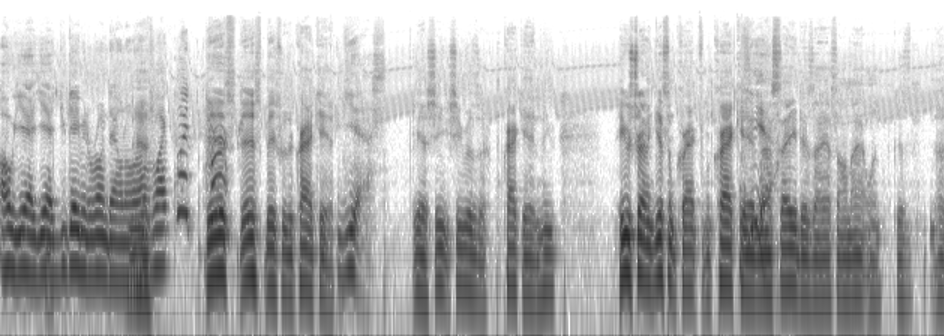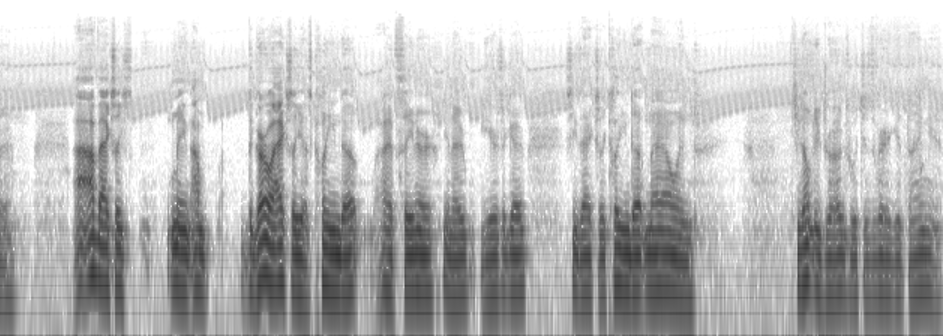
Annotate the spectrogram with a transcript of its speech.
Oh, yeah, yeah. You gave me the rundown on it. I was like, what? Her? This this bitch was a crackhead. Yes. Yeah, she she was a crackhead, and he he was trying to get some crack from a crackhead, and I saved his ass on that one because uh, I've actually, I mean, I'm the girl actually has cleaned up. I have seen her, you know, years ago. she's actually cleaned up now, and she don't do drugs, which is a very good thing. And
